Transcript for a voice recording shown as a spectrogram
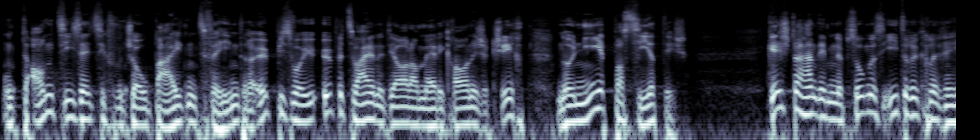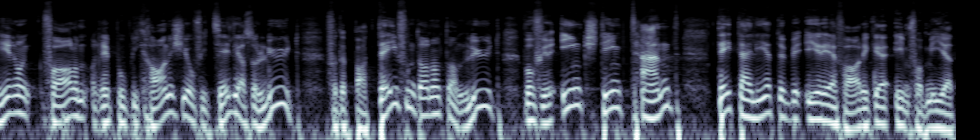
und die Amtseinsetzung von Joe Biden zu verhindern. Etwas, was in über 200 Jahren amerikanischer Geschichte noch nie passiert ist. Gestern haben in einem besonders eindrücklichen Hearing vor allem republikanische Offizielle, also Leute von der Partei von Donald Trump, Leute, die für ihn gestimmt haben, detailliert über ihre Erfahrungen informiert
